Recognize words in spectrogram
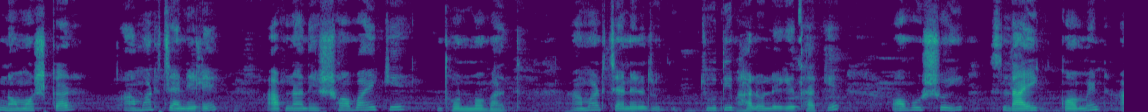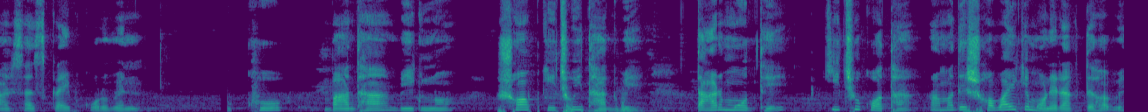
নমস্কার। আমার চ্যানেলে আপনাদের সবাইকে ধন্যবাদ। আমার চ্যানেল যদি ভালো লেগে থাকে, অবশ্যই লাইক, কমেন্ট আর সাবস্ক্রাইব করবেন। দুঃখ, বাধা, বিঘ্ন সব কিছুই থাকবে। তার মধ্যে কিছু কথা আমাদের সবাইকে মনে রাখতে হবে।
